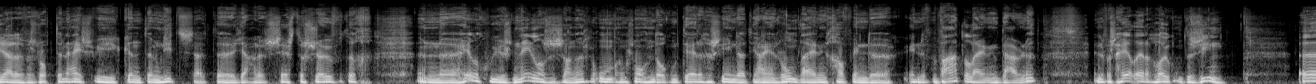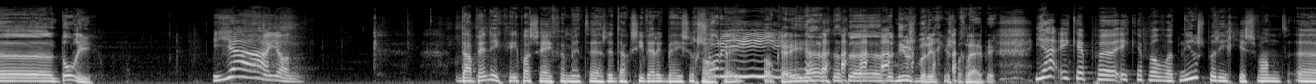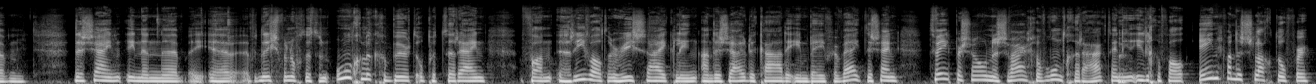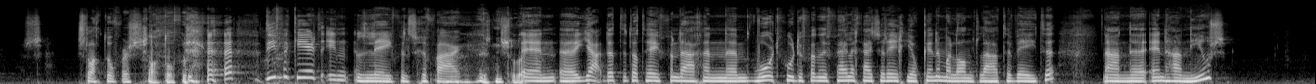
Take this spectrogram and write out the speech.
Ja, dat was Rob ten IJs. Wie kent hem niet? Uit de jaren 60, 70. Een eh, hele goede Nederlandse zanger. Ondanks nog een documentaire gezien dat hij een rondleiding gaf in de, in de waterleidingduinen. En dat was heel erg leuk om te zien. Eh, Dolly. Ja, Jan. Daar ben ik. Ik was even met uh, redactiewerk bezig. Sorry! Oké, okay. ja, dat, uh, de nieuwsberichtjes begrijp ik. Ja, ik heb, uh, ik heb wel wat nieuwsberichtjes. Want um, er, zijn in een, er is vanochtend een ongeluk gebeurd op het terrein van Riewald Recycling aan de Zuiderkade in Beverwijk. Er zijn twee personen zwaar gewond geraakt. En in ieder geval één van de slachtoffers slachtoffers. Slachtoffers. Die verkeert in levensgevaar. Dat is niet zo leuk. En uh, ja, dat, dat heeft vandaag een um, woordvoerder van de veiligheidsregio Kennemerland laten weten aan uh, NH Nieuws.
